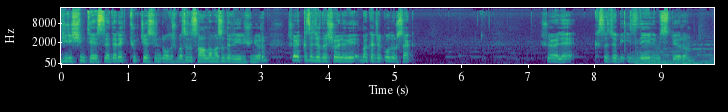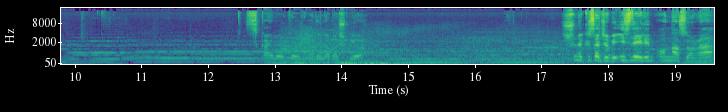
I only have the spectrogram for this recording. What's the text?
girişim tesis ederek Türkçesinde oluşmasını sağlamasıdır diye düşünüyorum. Şöyle kısaca da şöyle bir bakacak olursak şöyle kısaca bir izleyelim istiyorum. Skywalker adıyla başlıyor. Şunu kısaca bir izleyelim. Ondan sonra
